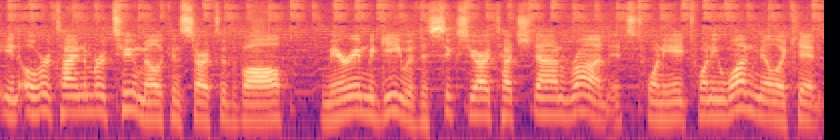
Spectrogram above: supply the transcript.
In overtime number two, Millikin starts with the ball. Marion McGee with a six-yard touchdown run. It's 28-21 Millikin.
